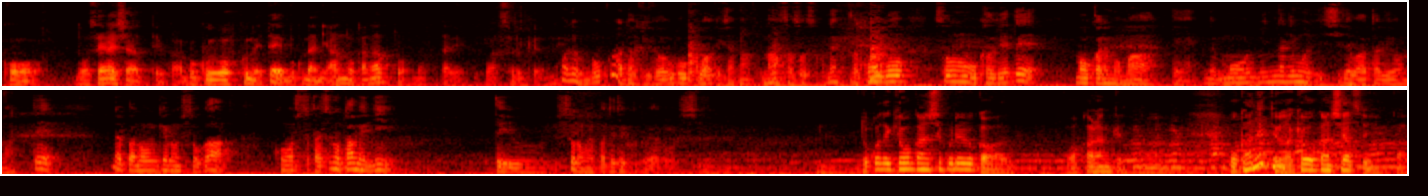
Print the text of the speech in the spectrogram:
こう、同性愛者っていうか僕を含めて僕らにあんのかなと思ったりはするけどね。まあでも僕らだけが動くわけじゃななさそうですもんね。今後、そのおかげで、まあお金も回って、で、もうみんなにも知れ渡るようになって、やっぱのんけの人が、この人たちのためにっていう人らもやっぱ出てくるやろうし。どこで共感してくれるかは分からんけどな。お金っていうのは共感しやすいやんか。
